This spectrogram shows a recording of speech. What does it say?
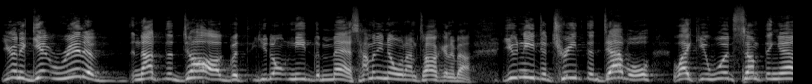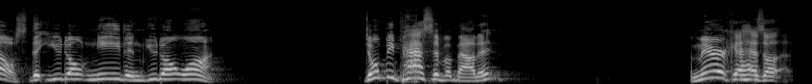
You're going to get rid of not the dog, but you don't need the mess. How many know what I'm talking about? You need to treat the devil like you would something else that you don't need and you don't want. Don't be passive about it. America has, a,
